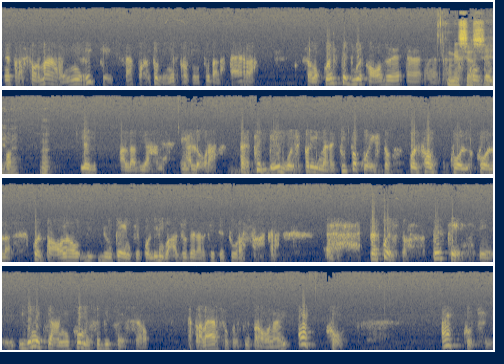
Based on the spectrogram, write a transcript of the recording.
viene trasformare in ricchezza quanto viene prodotto dalla terra. Sono queste due cose eh, eh messe assieme. Eh. Le pallaviane. E allora, perché devo esprimere tutto questo col, col, col, col prono di, di, un tempio, col linguaggio dell'architettura sacra? Eh, per questo, perché eh, i veneziani come se dicessero attraverso questi pronai, ecco eccoci,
